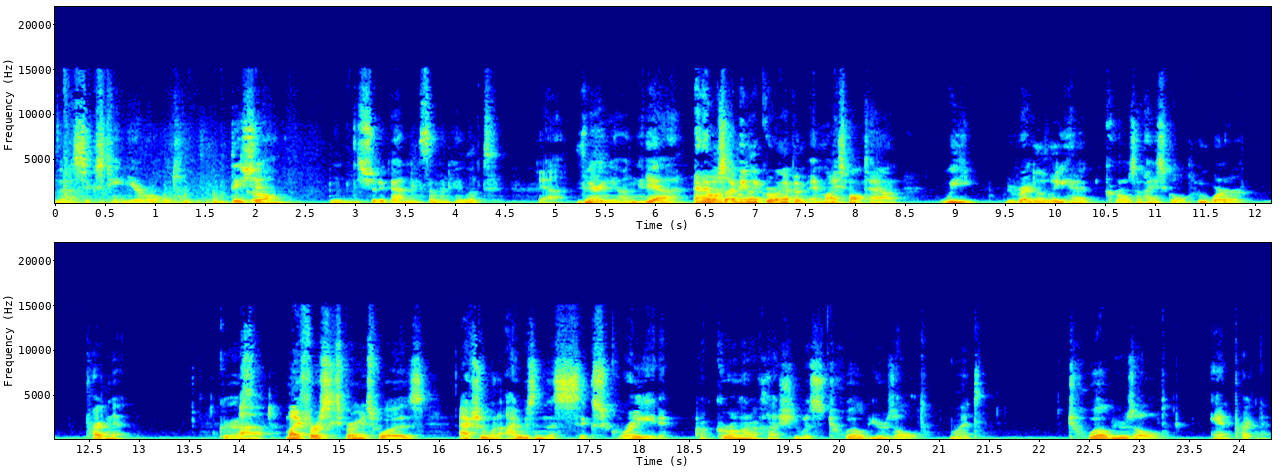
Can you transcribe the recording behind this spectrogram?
than a 16 year old They should girl. should have gotten someone who looked yeah very young. yeah and- and i was i mean like growing up in, in my small town we regularly had girls in high school who were pregnant gross. Uh, my first experience was actually when I was in the sixth grade. A girl in our class, she was 12 years old. what? 12 years old and pregnant.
